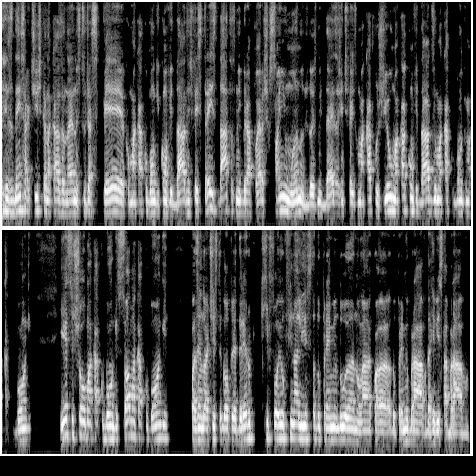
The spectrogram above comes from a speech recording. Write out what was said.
residência artística na casa, né, no Estúdio SP, com o Macaco Bong convidado. A gente fez três datas no Ibirapuera, acho que só em um ano de 2010. A gente fez o Macaco Gil, o Macaco Convidados e o Macaco Bong, o Macaco Bong. E esse show, o Macaco Bong, só o Macaco Bong, fazendo artista igual pedreiro, que foi o finalista do prêmio do ano lá, do prêmio Bravo, da revista Bravo,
